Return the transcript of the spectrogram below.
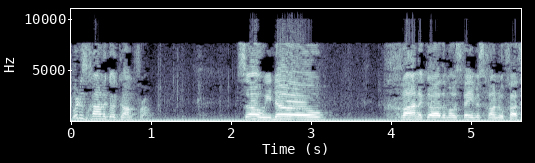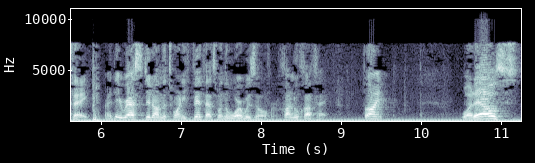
Where does Chanukah come from? So we know Chanukah, the most famous Chanuch Right? They rested on the 25th. That's when the war was over. Chanuch Fine. What else?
